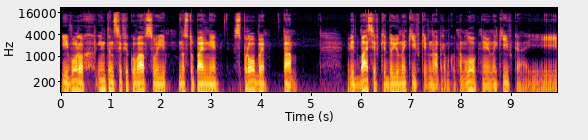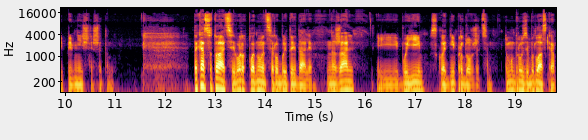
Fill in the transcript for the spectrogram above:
І ворог інтенсифікував свої наступальні спроби там. Від Басівки до Юнаківки в напрямку, там Локня, Юнаківка і північніше там. Така ситуація. Ворог планує це робити і далі. На жаль, і бої складні продовжаться. Тому, друзі, будь ласка,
